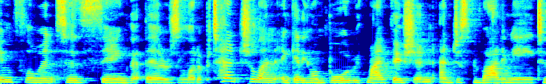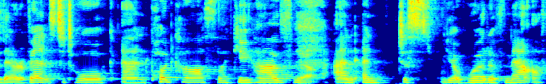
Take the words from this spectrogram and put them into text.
influencers seeing that there's a lot of potential and, and, getting on board with my vision and just inviting me to their events to talk and podcasts like you have yeah. and and just yeah word of mouth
